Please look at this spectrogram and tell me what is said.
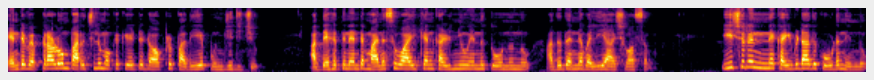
എന്റെ വെപ്രാളവും പറച്ചിലുമൊക്കെ കേട്ട് ഡോക്ടർ പതിയെ പുഞ്ചിരിച്ചു. അദ്ദേഹത്തിന് എന്റെ മനസ്സ് വായിക്കാൻ കഴിഞ്ഞു എന്ന് തോന്നുന്നു. അത് തന്നെ വലിയ ആശ്വാസം. ഈശ്വരൻ എന്നെ കൈവിടാതെ കൂടെ നിന്നു.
